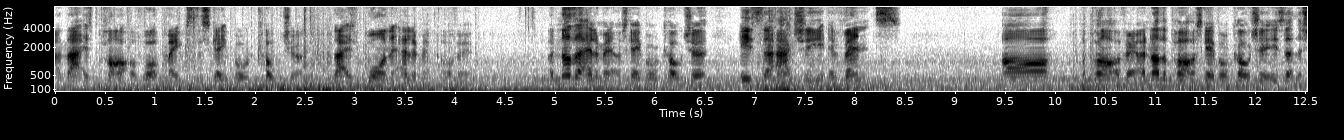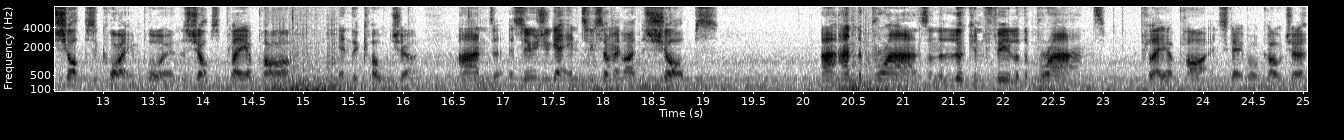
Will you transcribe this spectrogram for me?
And that is part of what makes the skateboard culture. That is one element of it. Another element of skateboard culture is that actually events are a part of it. Another part of skateboard culture is that the shops are quite important. The shops play a part in the culture. And as soon as you get into something like the shops uh, and the brands and the look and feel of the brands play a part in skateboard culture.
